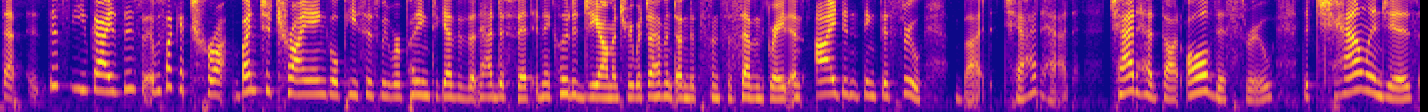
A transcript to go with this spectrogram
that this, you guys, this, it was like a tri- bunch of triangle pieces we were putting together that had to fit. It included geometry, which I haven't done since the seventh grade. And I didn't think this through, but Chad had. Chad had thought all this through. The challenge is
